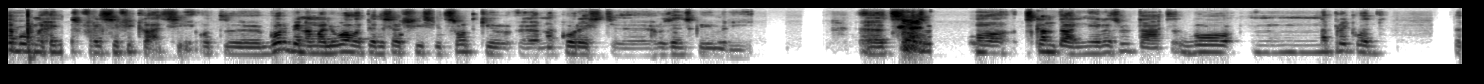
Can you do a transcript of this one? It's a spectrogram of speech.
це був механізм фальсифікації. От е, Горбі намалювала 56% е, на користь грузинської мрії. Е, Це скандальний результат, бо, наприклад, е,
